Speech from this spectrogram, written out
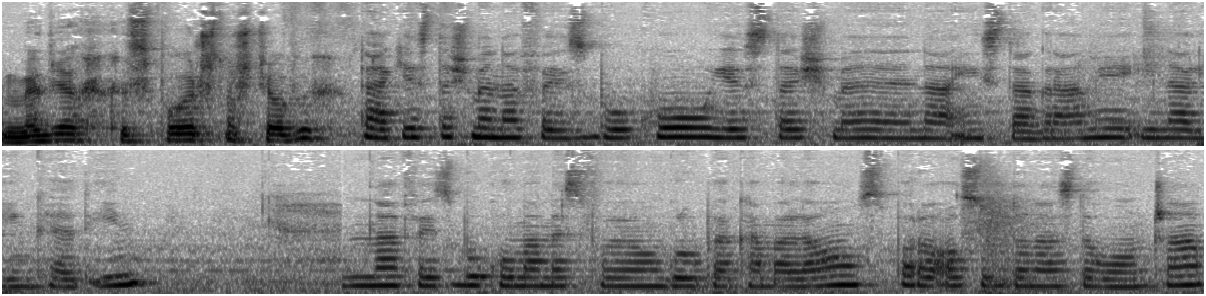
mediach społecznościowych? Tak, jesteśmy na Facebooku, jesteśmy na Instagramie i na LinkedIn. Na Facebooku mamy swoją grupę Kameleon, sporo osób do nas dołącza.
